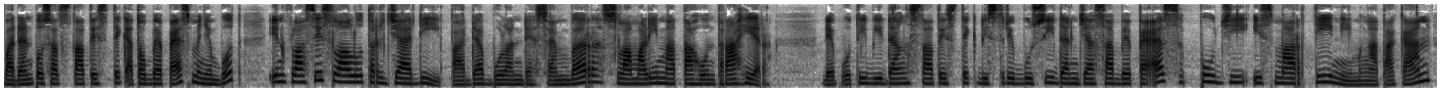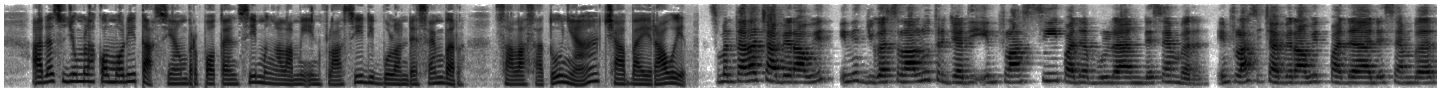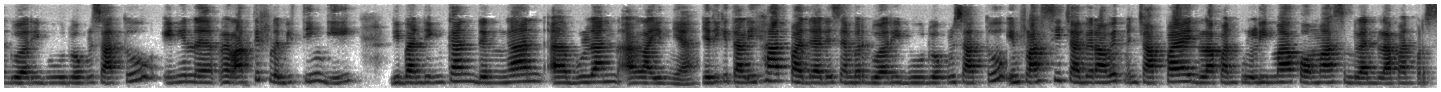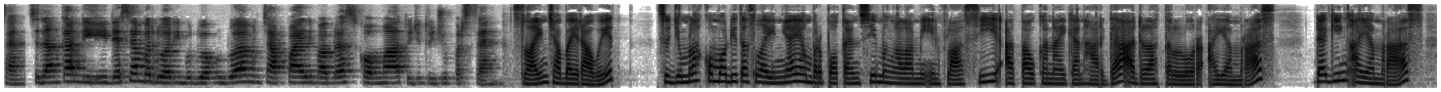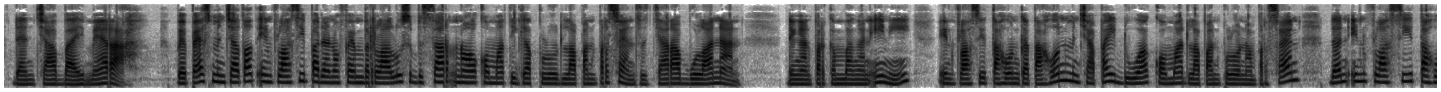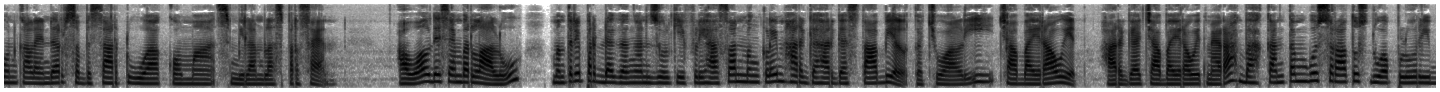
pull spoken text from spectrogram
Badan Pusat Statistik atau BPS menyebut inflasi selalu terjadi pada bulan Desember selama lima tahun terakhir. Deputi Bidang Statistik Distribusi dan Jasa BPS Puji Ismartini mengatakan ada sejumlah komoditas yang berpotensi mengalami inflasi di bulan Desember, salah satunya cabai rawit. Sementara cabai rawit ini juga selalu terjadi inflasi pada bulan Desember. Inflasi cabai rawit pada Desember 2021 ini relatif lebih tinggi dibandingkan dengan uh, bulan uh, lainnya. Jadi kita lihat pada Desember 2021 inflasi cabai rawit mencapai 85,98 persen, sedangkan di Desember 2022 mencapai 15,77 persen. Selain cabai rawit, Sejumlah komoditas lainnya yang berpotensi mengalami inflasi atau kenaikan harga adalah telur ayam ras, daging ayam ras, dan cabai merah. BPS mencatat inflasi pada November lalu sebesar 0,38 persen secara bulanan. Dengan perkembangan ini, inflasi tahun ke tahun mencapai 2,86 persen dan inflasi tahun kalender sebesar 2,19 persen. Awal Desember lalu, Menteri Perdagangan Zulkifli Hasan mengklaim harga-harga stabil kecuali cabai rawit. Harga cabai rawit merah bahkan tembus Rp120.000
